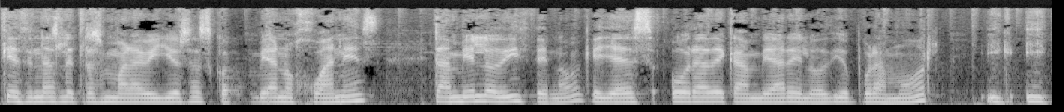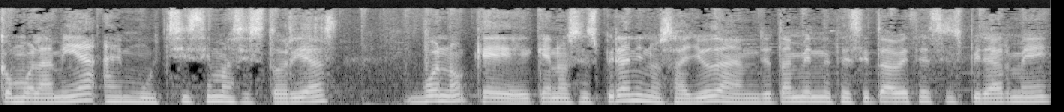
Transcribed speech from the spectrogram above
que hace unas letras maravillosas, colombiano Juanes, también lo dice, ¿no? Que ya es hora de cambiar el odio por amor. Y, y como la mía, hay muchísimas historias bueno, que, que, nos inspiran y nos ayudan. Yo también necesito a veces inspirarme.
